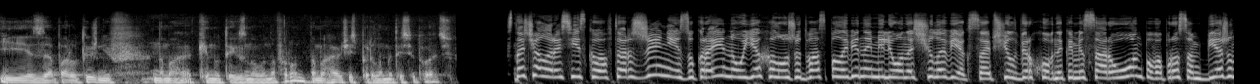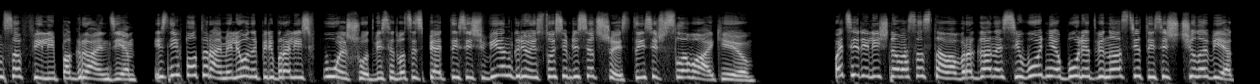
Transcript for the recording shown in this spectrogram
і за пару тижнів намагає кинути їх знову на фронт, намагаючись переламити ситуацію. С начала российского вторжения из Украины уехало уже 2,5 миллиона человек, сообщил Верховный комиссар ООН по вопросам беженцев Филиппа Гранди. Из них полтора миллиона перебрались в Польшу, 225 тысяч в Венгрию и 176 тысяч в Словакию. Потери личного состава врага на сегодня более 12 тысяч человек.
